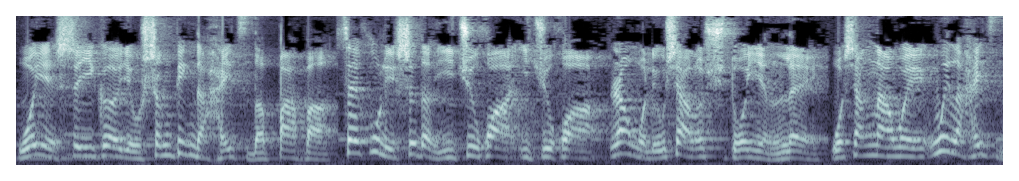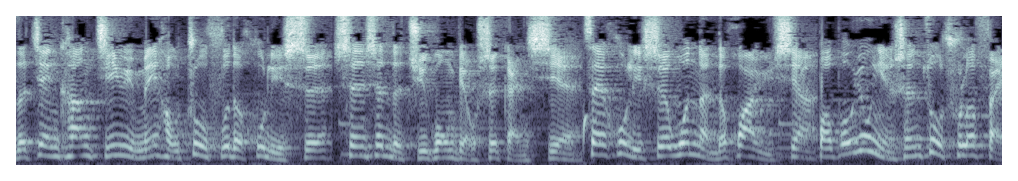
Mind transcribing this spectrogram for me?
我也是一个有生病的孩子的爸爸，在护理师的一句话一句话，让我流下了许多眼泪。我向那位为了孩子的健康给予美好祝福的护理师深深的鞠躬，表示感谢。在护理师温暖的话语下，宝宝用眼神做出了反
